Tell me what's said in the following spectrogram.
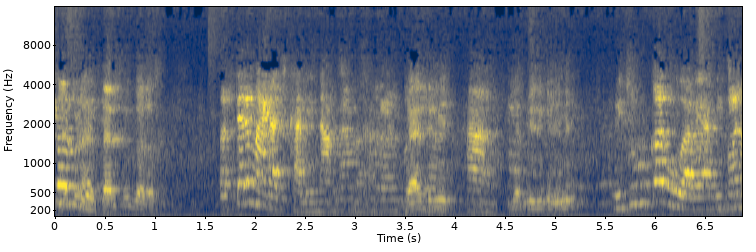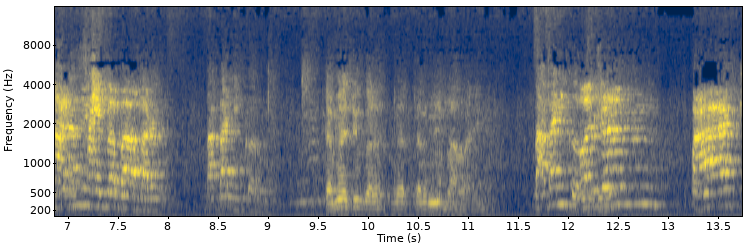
કરું અત્યારે શું કરો અત્યારે મારા જ ખાલી નામ. ગાયત્રી? બીજું કશું નહીં? બીજું હું કરું હવે સાંઈ બાબા અમારા બાબાની કરું. તમે શું કરો? બાબાની. કરું. ભજન પાઠ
